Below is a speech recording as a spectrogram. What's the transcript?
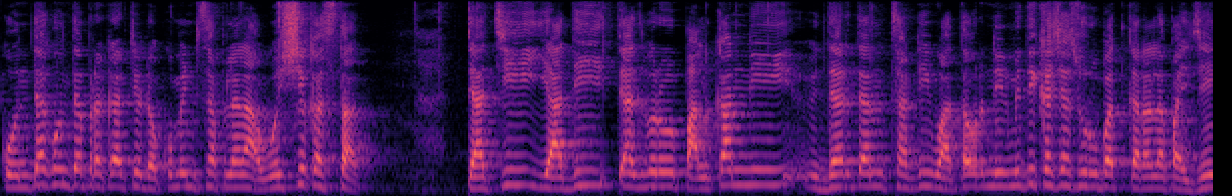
कोणत्या कोणत्या प्रकारचे डॉक्युमेंट्स आपल्याला आवश्यक असतात त्याची यादी त्याचबरोबर पालकांनी विद्यार्थ्यांसाठी वातावरण निर्मिती कशा स्वरूपात करायला पाहिजे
